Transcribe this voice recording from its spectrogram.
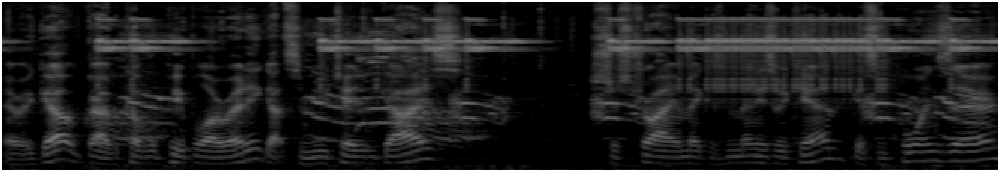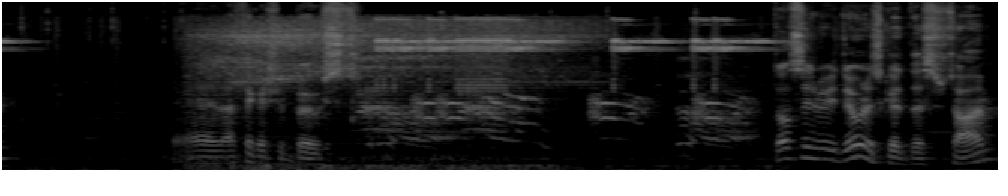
There we go. Grab a couple of people already. Got some mutated guys. Let's just try and make as many as we can. Get some coins there. And I think I should boost. Don't seem to be doing as good this time.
